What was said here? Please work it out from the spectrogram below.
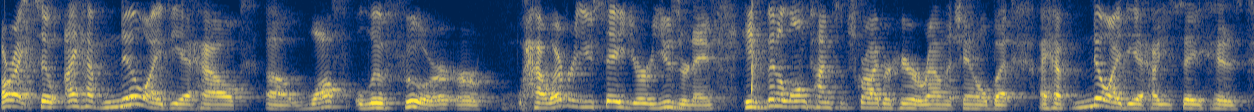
All right, so I have no idea how uh, Waf or however you say your username. He's been a long time subscriber here around the channel, but I have no idea how you say his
